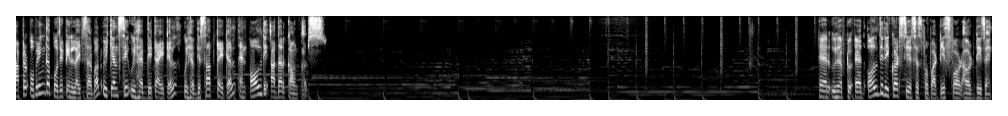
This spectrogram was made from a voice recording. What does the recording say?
After opening the project in live server, we can see we have the title, we have the subtitle and all the other counters. Here we have to add all the required CSS properties for our design.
